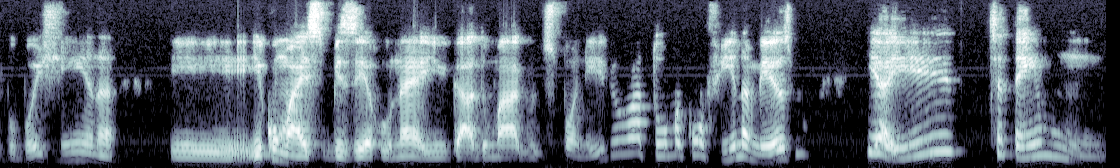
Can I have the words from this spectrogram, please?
para boi China, e, e, com mais bezerro né, e gado magro disponível, a turma confina mesmo, e aí você tem um,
